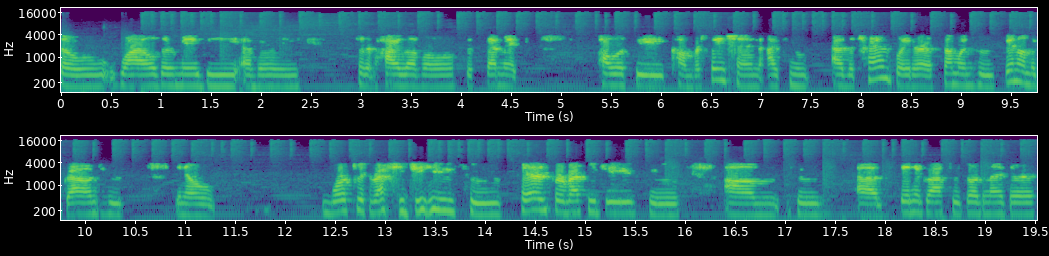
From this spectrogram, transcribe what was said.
So while there may be a very sort of high level systemic policy conversation, I can, as a translator, as someone who's been on the ground, who's, you know, worked with refugees, whose parents were refugees, who, um, who's uh, been a grassroots organizer,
